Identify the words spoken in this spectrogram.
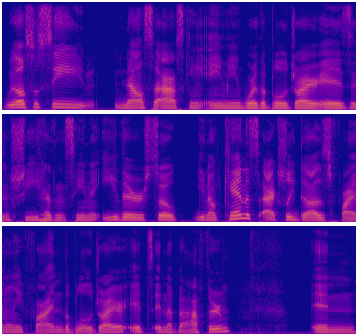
We also see Nilsa asking Amy where the blow dryer is, and she hasn't seen it either. So, you know, Candace actually does finally find the blow dryer. It's in a bathroom. And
